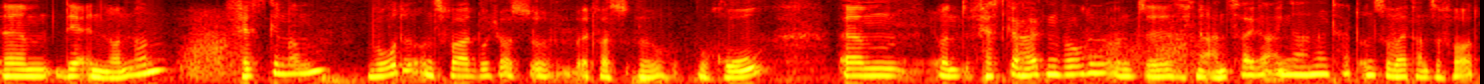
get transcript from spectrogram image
ähm, der in London festgenommen wurde, und zwar durchaus äh, etwas äh, roh, ähm, und festgehalten wurde und äh, sich eine Anzeige eingehandelt hat und so weiter und so fort.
